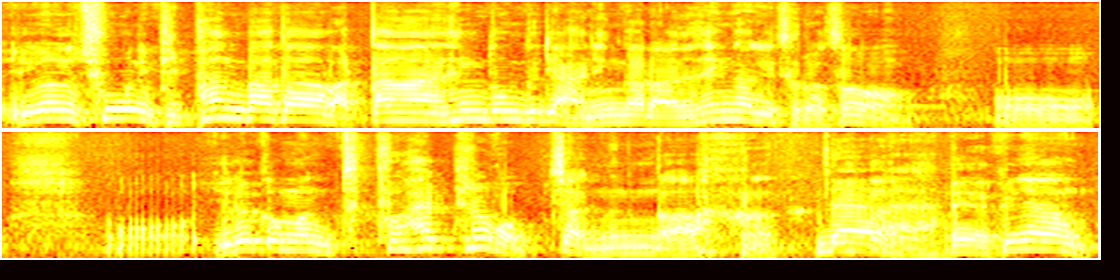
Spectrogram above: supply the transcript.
이거는 충분히 비판받아 마땅한 행동들이 아닌가라는 생각이 들어서 어, 어 이럴 거면 투표할 필요가 없지 않는가. 네. 네, 그냥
